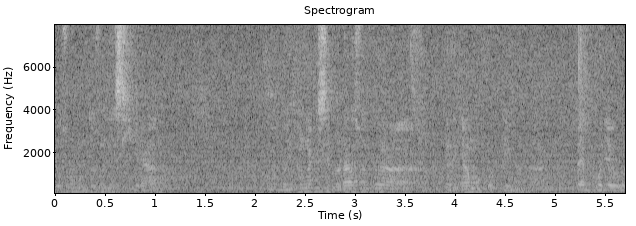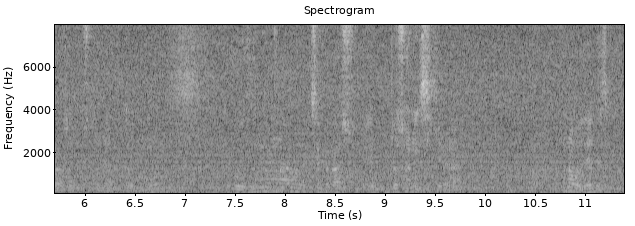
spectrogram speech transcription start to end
τόσο, τόσο ισχυρά, με βοηθούν να ξεπεράσω τα, τα δικά μου προβλήματα, τα εμπόδια που βάζω στον εαυτό μου, και βοηθούν να ξεπεράσω. Είναι τόσο ισχυρά, έχουν αποτέλεσμα.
